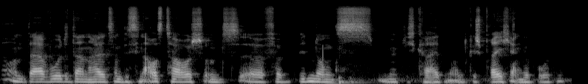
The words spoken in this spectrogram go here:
und da wurde dann halt so ein bisschen Austausch und äh, Verbindungsmöglichkeiten und Gespräche angeboten.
